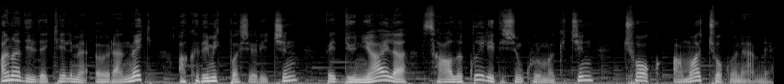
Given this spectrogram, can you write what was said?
ana dilde kelime öğrenmek akademik başarı için ve dünyayla sağlıklı iletişim kurmak için çok ama çok önemli.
